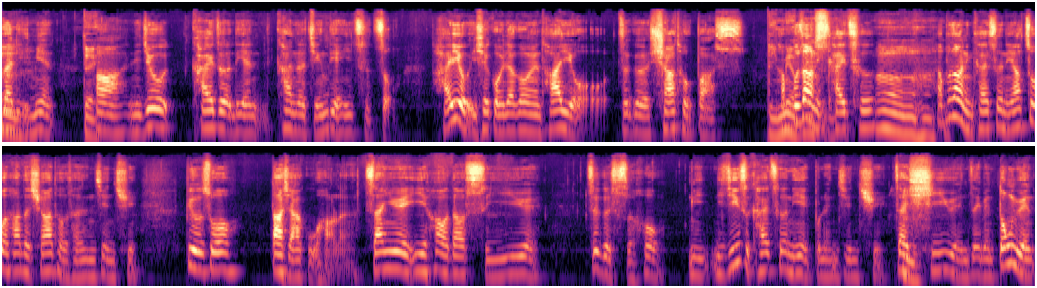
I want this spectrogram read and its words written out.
在里面。对，啊，你就开着连看着景点一直走。还有一些国家公园，它有这个 shuttle bus，里面不让你，开车，嗯他不让你开车，你要坐他的 shuttle 才能进去。比如说大峡谷好了，三月一号到十一月这个时候，你你即使开车，你也不能进去。在西园这边，东园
